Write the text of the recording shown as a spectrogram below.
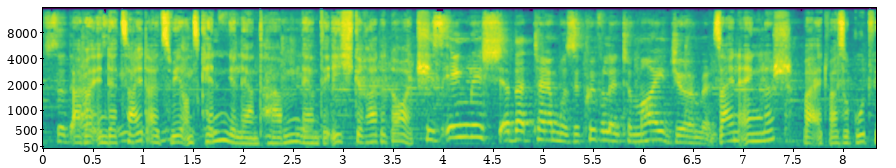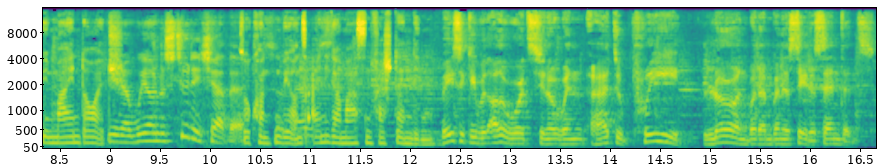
so Aber in der Zeit, als wir uns kennengelernt haben, lernte ich gerade Deutsch. His English at that time was equivalent to my German. Sein Englisch war etwa so gut wie mein Deutsch. You know, we understood each other. So konnten wir uns einigermaßen verständigen. Basically, with other words, you know, when I had to pre-learn what I'm going to say, the sentence.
